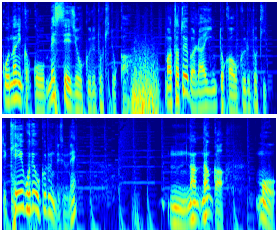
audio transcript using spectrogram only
こう何かこうメッセージを送る時とか、まあ、例えば LINE とか送る時って敬語で送るんですよね。うん、なんかも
